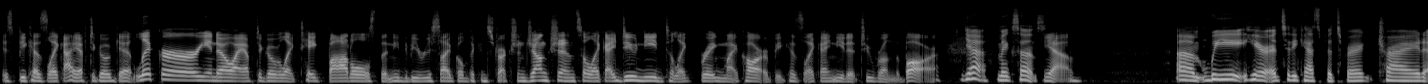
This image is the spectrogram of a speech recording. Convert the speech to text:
is because like I have to go get liquor, you know, I have to go like take bottles that need to be recycled to construction junction. So like I do need to like bring my car because like I need it to run the bar. Yeah. Makes sense. Yeah. Um, we here at City Cast Pittsburgh tried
